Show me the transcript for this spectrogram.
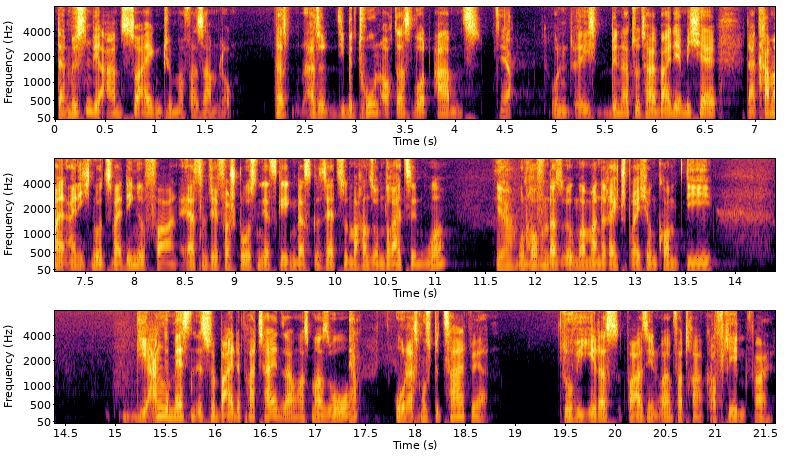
da müssen wir abends zur Eigentümerversammlung. Das, also die betonen auch das Wort abends. Ja. Und ich bin da total bei dir, Michael. Da kann man eigentlich nur zwei Dinge fahren. Erstens, wir verstoßen jetzt gegen das Gesetz und machen es um 13 Uhr Ja. und hoffen, dass irgendwann mal eine Rechtsprechung kommt, die, die angemessen ist für beide Parteien, sagen wir es mal so. Ja. Oder es muss bezahlt werden. So wie ihr das quasi in eurem Vertrag habt. Auf jeden Fall.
